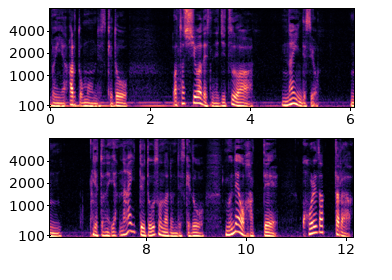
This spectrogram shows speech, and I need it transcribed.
分野あると思うんですけど私はですね実はないんですよ。うん。えっとねいやないって言うと嘘になるんですけど胸を張ってこれだったら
